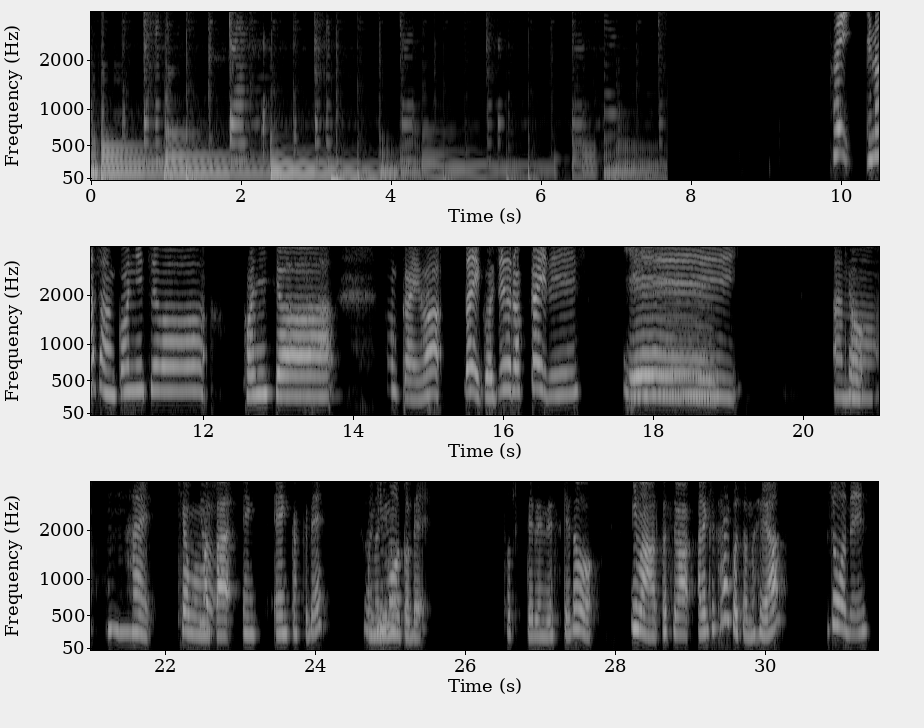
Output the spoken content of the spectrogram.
はい、皆さん、こんにちは。こんにちは。今回は第56回です。イエーイ。イあの、はい。今日もまた遠遠隔で、そのリモートで撮ってるんですけど、今私は、あれか、かいこちゃんの部屋？そうです。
